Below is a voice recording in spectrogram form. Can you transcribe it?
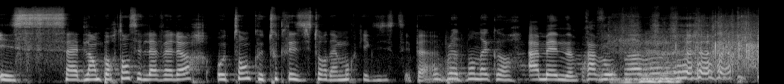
et ça a de l'importance et de la valeur autant que toutes les histoires d'amour qui existent. C'est pas complètement d'accord. Amen. Bravo. Bravo.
